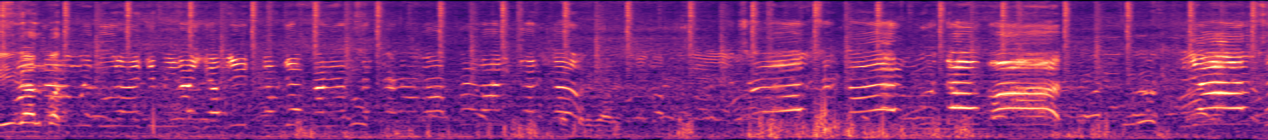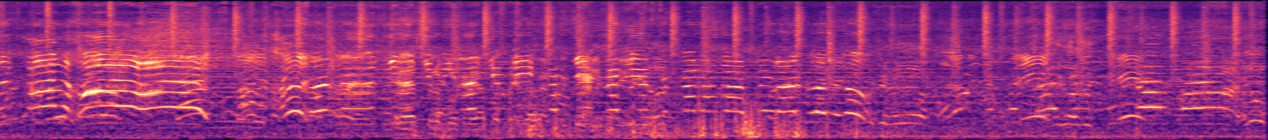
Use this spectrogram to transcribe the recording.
ਕੀ ਗੱਲ ਬਾਤ ਪ੍ਰੈਸ ਦੋ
